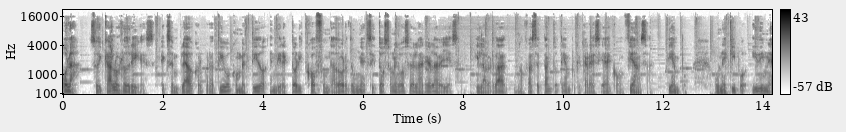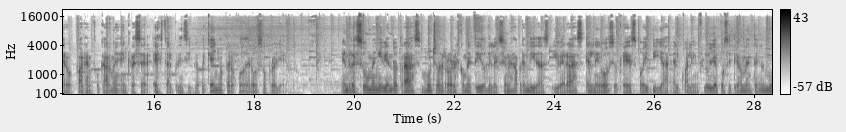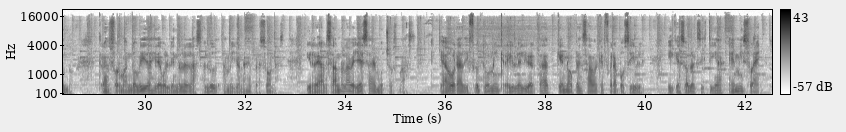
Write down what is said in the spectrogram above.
Hola, soy Carlos Rodríguez, ex empleado corporativo convertido en director y cofundador de un exitoso negocio del área de la belleza. Y la verdad, no fue hace tanto tiempo que carecía de confianza, tiempo, un equipo y dinero para enfocarme en crecer este al principio pequeño pero poderoso proyecto. En resumen y viendo atrás muchos errores cometidos y lecciones aprendidas y verás el negocio que es hoy día, el cual influye positivamente en el mundo transformando vidas y devolviéndole la salud a millones de personas y realzando la belleza de muchos más. Y ahora disfruto una increíble libertad que no pensaba que fuera posible y que solo existía en mis sueños.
